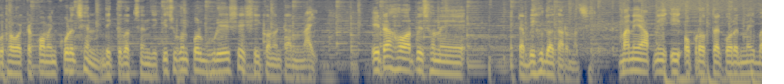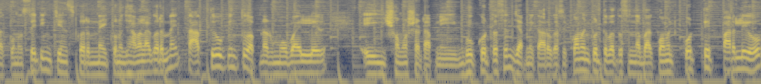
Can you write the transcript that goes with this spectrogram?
কোথাও একটা কমেন্ট করেছেন, দেখতে পাচ্ছেন যে কিছুক্ষণ পর ঘুরে এসে সেই কমেন্ট আর নাই। এটা হওয়ার পেছনে একটা বেহুদা কারণ আছে। মানে আপনি এই অপরাধটা করেন নাই বা কোনো সেটিং চেঞ্জ করেন নাই, কোনো ঝামেলা করেন নাই, তাতেও কিন্তু আপনার মোবাইলের এই সমস্যাটা আপনি ভোগ করতেছেন যে আপনি কারও কাছে কমেন্ট করতে পারতেছেন না বা কমেন্ট করতে পারলেও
